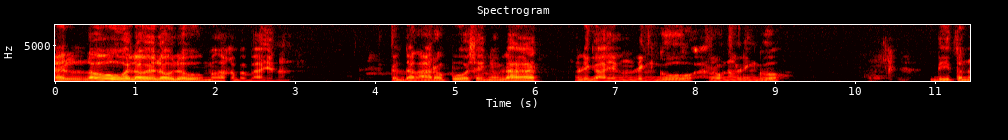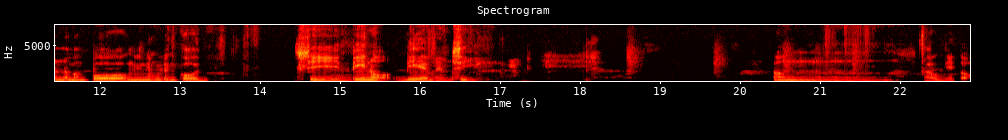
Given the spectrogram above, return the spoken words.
Hello, hello, hello, hello mga kababayan. Gandang araw po sa inyong lahat. Maligayang linggo, araw ng linggo. Dito na naman po ang inyong lingkod, si Dino, DMMC. Ang tawag dito,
